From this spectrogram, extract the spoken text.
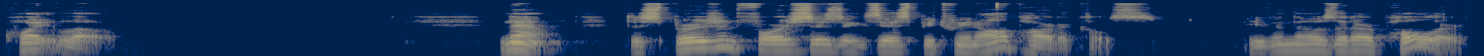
quite low. Now, dispersion forces exist between all particles, even those that are polar.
